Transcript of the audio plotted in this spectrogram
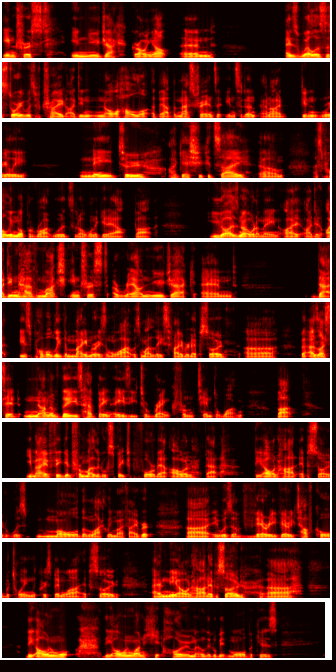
interest in New Jack growing up and as well as the story was portrayed, I didn't know a whole lot about the mass transit incident and I didn't really need to, I guess you could say. Um, that's probably not the right words that I want to get out, but you guys know what I mean. I, I, I didn't have much interest around New Jack, and that is probably the main reason why it was my least favorite episode. Uh, but as I said, none of these have been easy to rank from 10 to 1. But you may have figured from my little speech before about Owen that the Owen Hart episode was more than likely my favorite. Uh, it was a very, very tough call between the Chris Benoit episode and the Owen Hart episode. Uh, the Owen, the Owen one hit home a little bit more because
